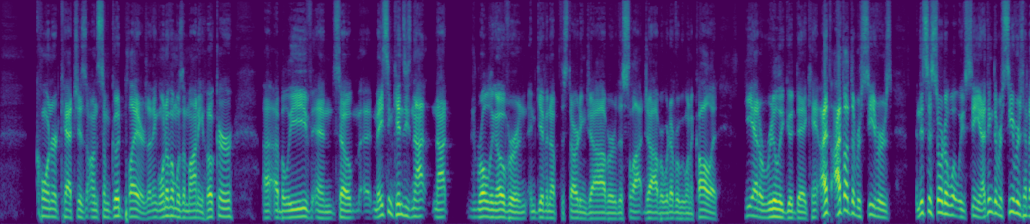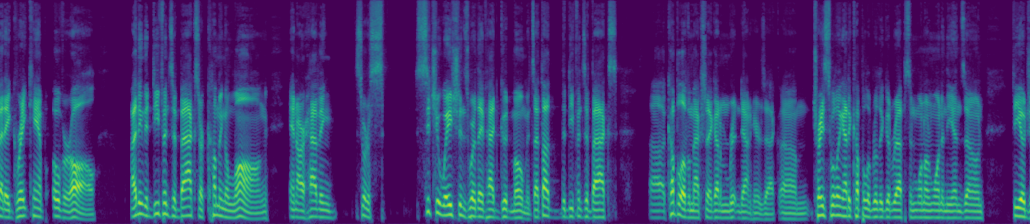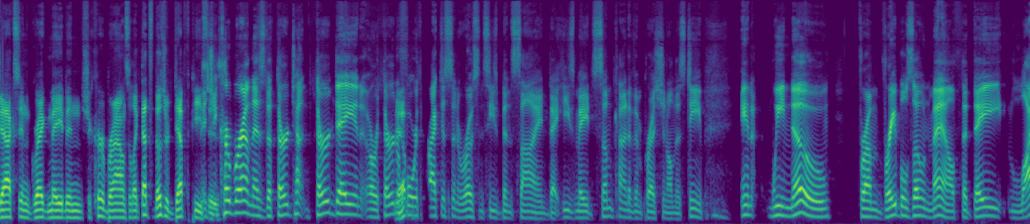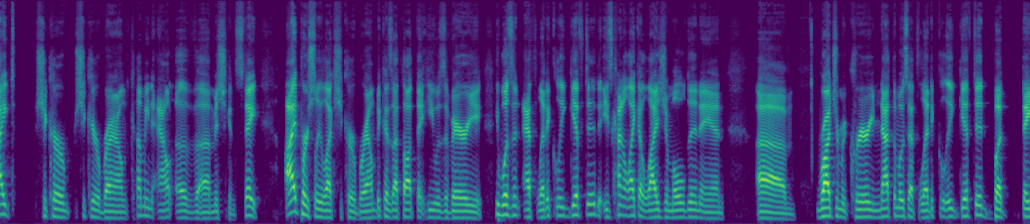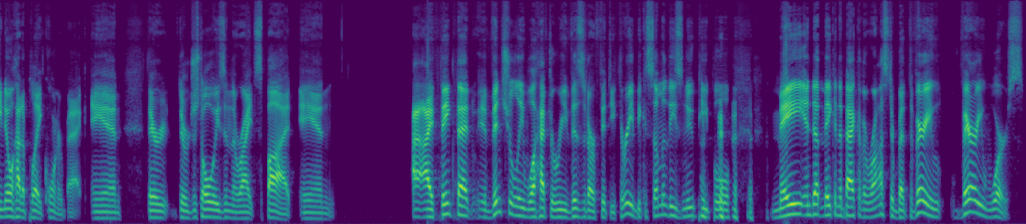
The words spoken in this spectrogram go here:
corner catches on some good players. I think one of them was Amani Hooker, uh, I believe. And so uh, Mason Kinsey's not not rolling over and, and, giving up the starting job or the slot job or whatever we want to call it. He had a really good day. I, I thought the receivers, and this is sort of what we've seen. I think the receivers have had a great camp overall. I think the defensive backs are coming along and are having sort of situations where they've had good moments. I thought the defensive backs, uh, a couple of them actually, I got them written down here, Zach. Um, Tre Swilling had a couple of really good reps and one on one in the end zone. Theo Jackson, Greg Mabin, Shakur Brown. So like that's those are depth pieces. And Shakur Brown, that's the third time, third day in or third yep. or fourth practice in a row since he's been signed that he's made some kind of impression on this team. And we know from Vrabel's own mouth that they liked Shakur Shakur Brown coming out of uh, Michigan State. I personally like Shakur Brown because I thought that he was a very he wasn't athletically gifted. He's kind of like Elijah Molden and um, Roger McCreary, not the most athletically gifted, but they know how to play cornerback and they're they're just always in the right spot. And I, I think that eventually we'll have to revisit our 53 because some of these new people may end up making the back of the roster, but the very, very worst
